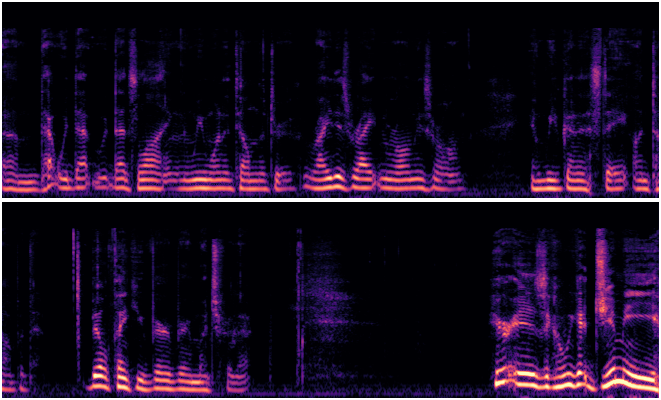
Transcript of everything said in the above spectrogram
Um, that would that would, that's lying, and we want to tell them the truth. Right is right, and wrong is wrong, and we've got to stay on top of that. Bill, thank you very very much for that. Here is we got Jimmy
